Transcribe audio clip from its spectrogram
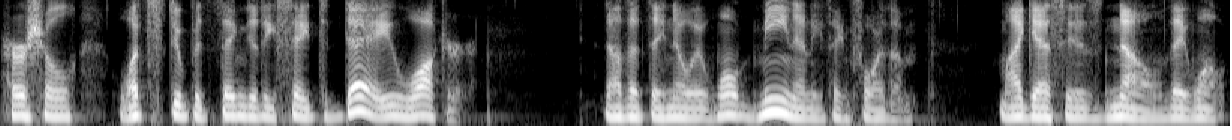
Herschel, what stupid thing did he say today, Walker? Now that they know it won't mean anything for them. My guess is no, they won't.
